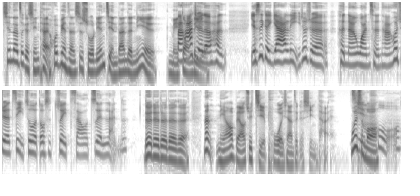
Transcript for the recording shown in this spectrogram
现在这个心态会变成是说，连简单的你也没动力，把他觉得很，也是一个压力，就觉得很难完成。他会觉得自己做的都是最糟、最烂的。对对对对对，那你要不要去解剖一下这个心态？为什么？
